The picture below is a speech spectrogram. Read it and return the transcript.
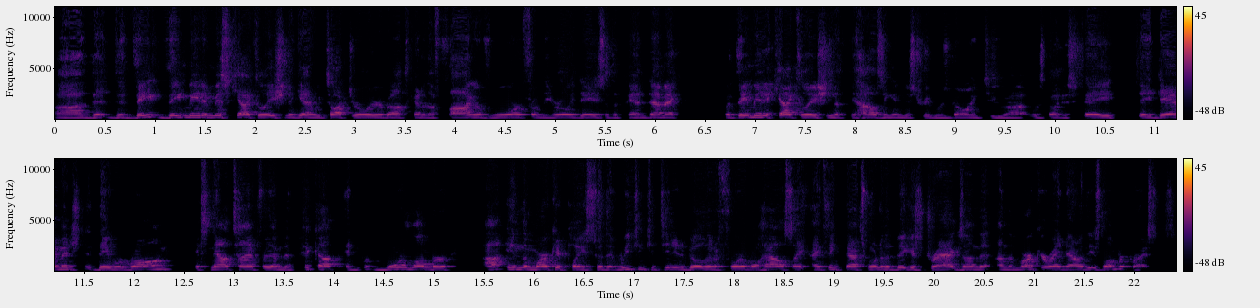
Uh, that, that they, they made a miscalculation. Again, we talked earlier about kind of the fog of war from the early days of the pandemic, but they made a calculation that the housing industry was going to uh, was going to stay stay damaged. They were wrong. It's now time for them to pick up and put more lumber uh, in the marketplace so that we can continue to build an affordable house. I, I think that's one of the biggest drags on the on the market right now are these lumber prices.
